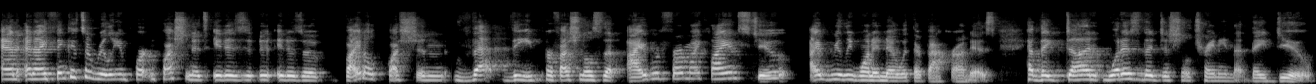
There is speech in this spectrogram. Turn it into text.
and and I think it's a really important question. It's it is it is a vital question that the professionals that I refer my clients to, I really want to know what their background is. Have they done, what is the additional training that they do?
